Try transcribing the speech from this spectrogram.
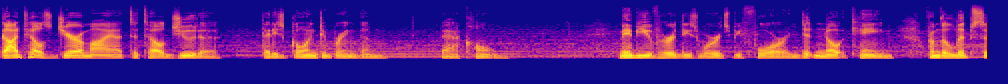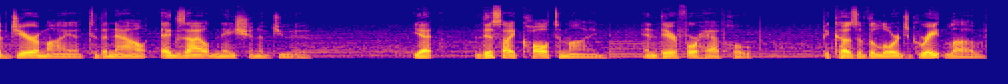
God tells Jeremiah to tell Judah that he's going to bring them back home. Maybe you've heard these words before and didn't know it came from the lips of Jeremiah to the now exiled nation of Judah. Yet this I call to mind, and therefore have hope. Because of the Lord's great love,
